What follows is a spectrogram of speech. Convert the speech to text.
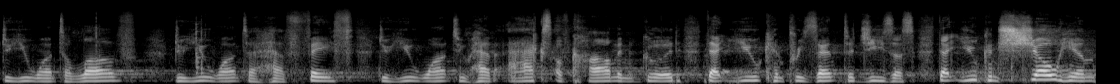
Do you want to love? Do you want to have faith? Do you want to have acts of common good that you can present to Jesus, that you can show him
